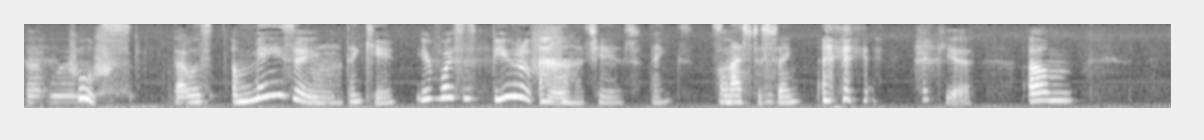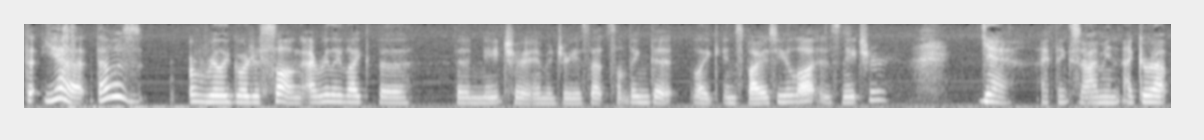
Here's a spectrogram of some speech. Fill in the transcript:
That was Oof. that was amazing. Oh, thank you. Your voice is beautiful. Cheers. Thanks. It's Oh, nice to sing. Heck yeah. Um, th- yeah, that was a really gorgeous song. I really like the the nature imagery. Is that something that like inspires you a lot? Is nature? yeah, I think so. I mean, I grew up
